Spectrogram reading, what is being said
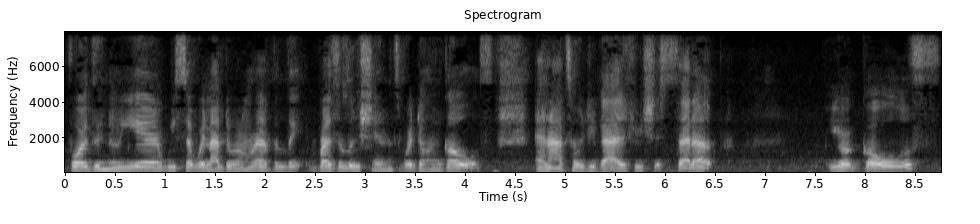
for the new year, we said we're not doing revol- resolutions, we're doing goals. And I told you guys you should set up your goals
